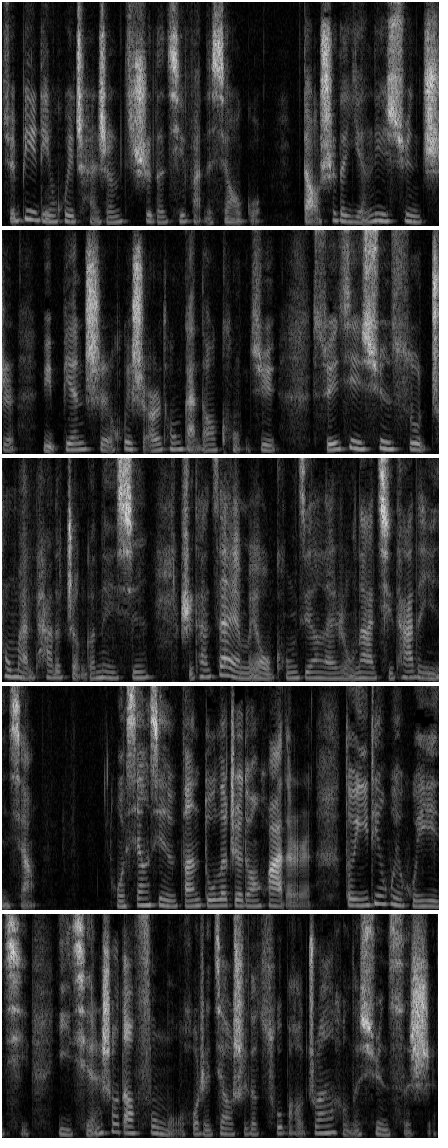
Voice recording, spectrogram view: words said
却必定会产生适得其反的效果。导师的严厉训斥与鞭笞会使儿童感到恐惧，随即迅速充满他的整个内心，使他再也没有空间来容纳其他的印象。我相信，凡读了这段话的人都一定会回忆起以前受到父母或者教师的粗暴专横的训斥时，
